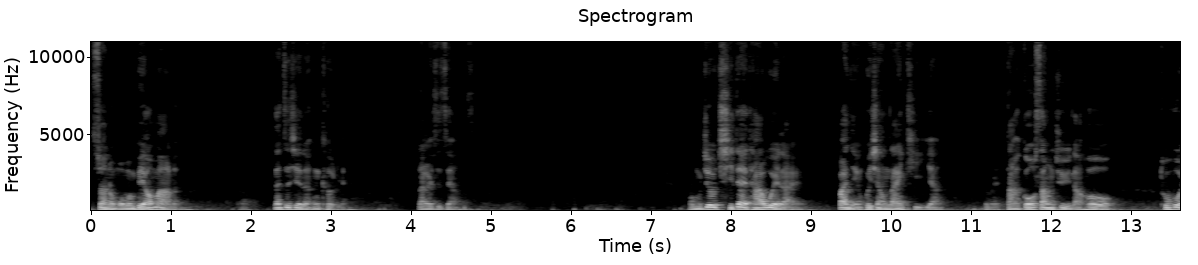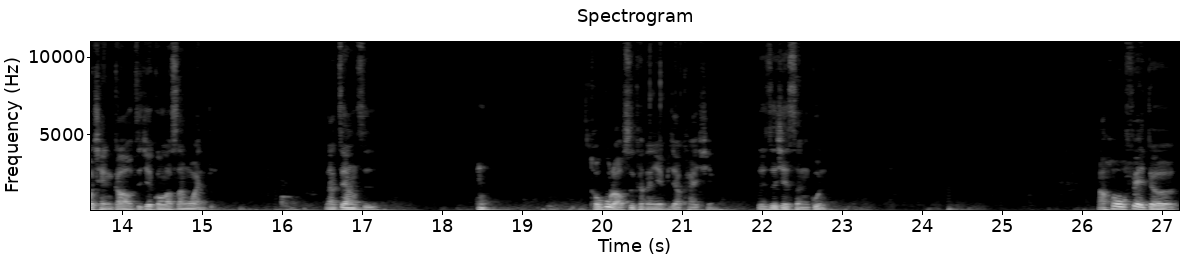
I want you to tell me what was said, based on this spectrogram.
算了，我们不要骂了，但这些人很可怜，大概是这样子，我们就期待他未来半年会像 Nike 一样，对不对？打勾上去，然后突破前高，直接攻到三万点，那这样子，投顾老师可能也比较开心，就是这些神棍。然后费的，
